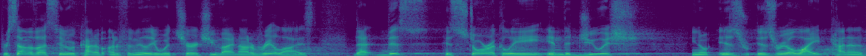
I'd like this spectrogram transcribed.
For some of us who are kind of unfamiliar with church, you might not have realized that this historically in the Jewish, you know, Israelite kind of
